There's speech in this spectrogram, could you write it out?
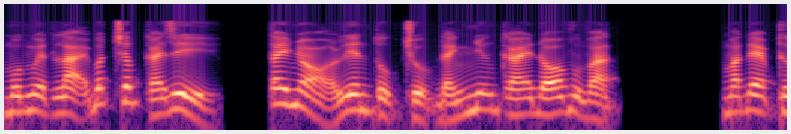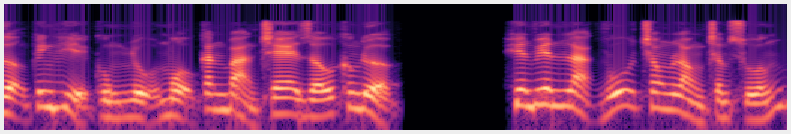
Một nguyệt lại bất chấp cái gì, tay nhỏ liên tục chụp đánh những cái đó vụn vặt. Mặt đẹp thượng kinh hỉ cùng nhụ mộ căn bản che giấu không được. Hiên viên lạc vũ trong lòng châm xuống.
